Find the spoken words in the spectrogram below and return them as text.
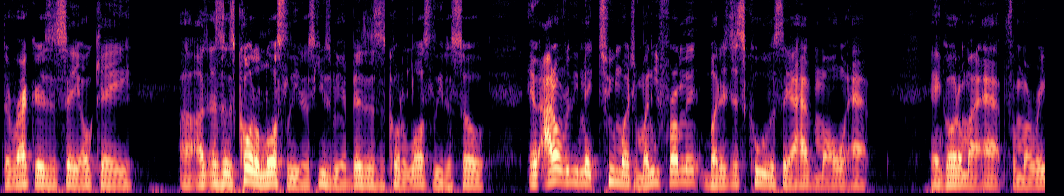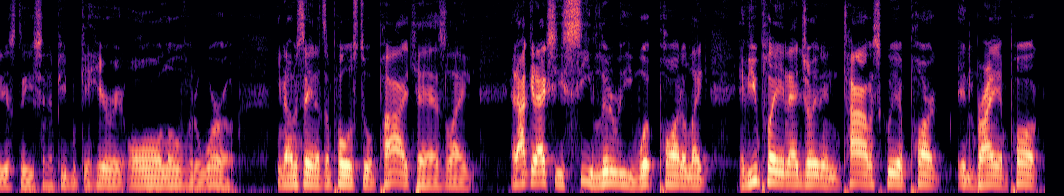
the records and say, okay, uh, it's called a loss leader. Excuse me, a business is called a loss leader. So I don't really make too much money from it, but it's just cool to say I have my own app and go to my app from my radio station and people can hear it all over the world. You know what I'm saying? As opposed to a podcast, like, and I can actually see literally what part of like if you play in that joint in Times Square Park in Bryant Park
